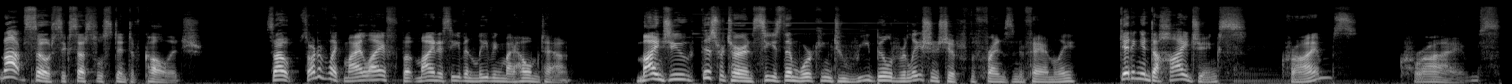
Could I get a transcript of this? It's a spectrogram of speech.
not so successful stint of college. So, sort of like my life, but minus even leaving my hometown. Mind you, this return sees them working to rebuild relationships with friends and family, getting into hijinks, crimes, crimes,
